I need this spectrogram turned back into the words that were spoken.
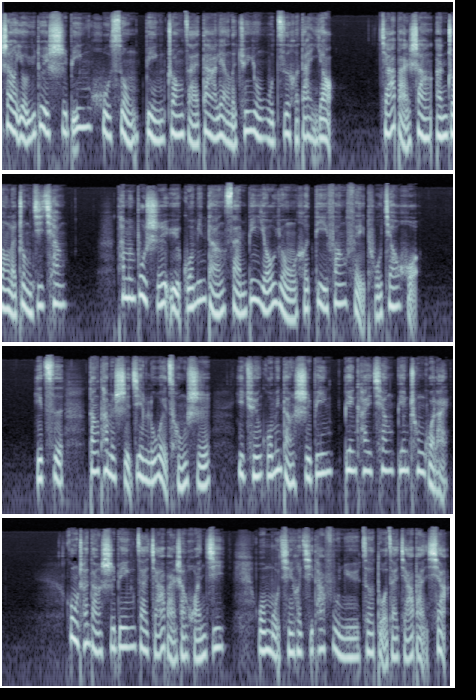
上有一队士兵护送并装载大量的军用物资和弹药，甲板上安装了重机枪。他们不时与国民党散兵游勇和地方匪徒交火。一次，当他们驶进芦苇丛时，一群国民党士兵边开枪边冲过来，共产党士兵在甲板上还击，我母亲和其他妇女则躲在甲板下。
